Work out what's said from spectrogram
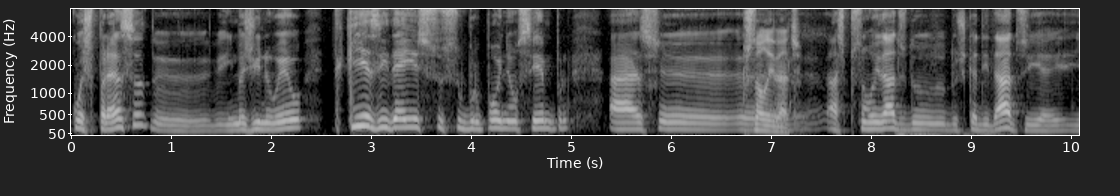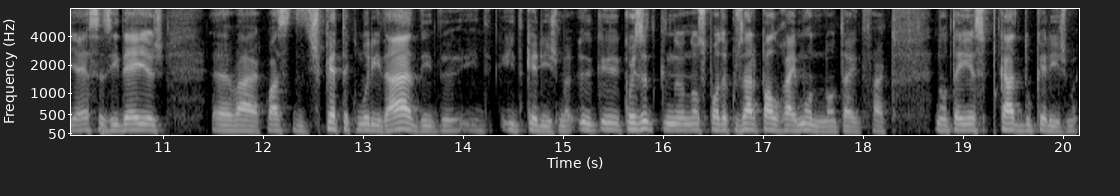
com a esperança, de, imagino eu, de que as ideias se sobreponham sempre às eh, personalidades, às personalidades do, dos candidatos e a, e a essas ideias uh, quase de espetacularidade e de, e de, e de carisma, eh, coisa de que não, se pode acusar Paulo Raimundo, não tem, de facto, não tem esse pecado do carisma.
